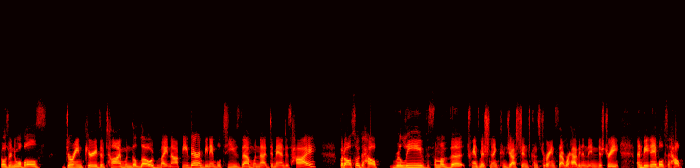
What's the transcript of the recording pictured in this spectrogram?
those renewables during periods of time when the load might not be there and being able to use them when that demand is high, but also to help relieve some of the transmission and congestion constraints that we're having in the industry and being able to help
